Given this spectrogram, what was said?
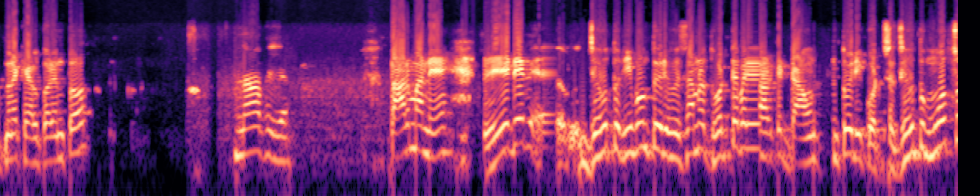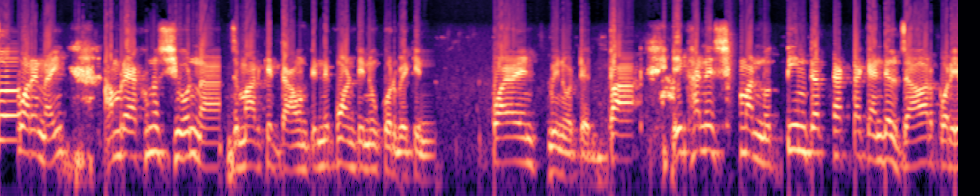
আপনারা খেয়াল করেন তো? না ভাইয়া। তার মানে রেডের যেহেতু রিবন তৈরি হয়েছে, আমরা ধরতে পারি মার্কেট ডাউন তৈরি করছে। যেহেতু মোচর করে নাই, আমরা এখনও শিওর না যে মার্কেট ডাউন ট্রেন্ডে কন্টিনিউ করবে কিনা। পয়েন্ট বি নোটেড বা এখানে সামান্য তিনটা, চারটা ক্যান্ডেল যাওয়ার পরে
